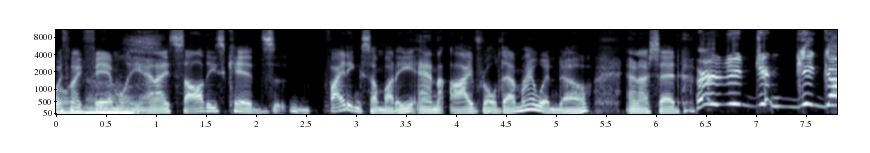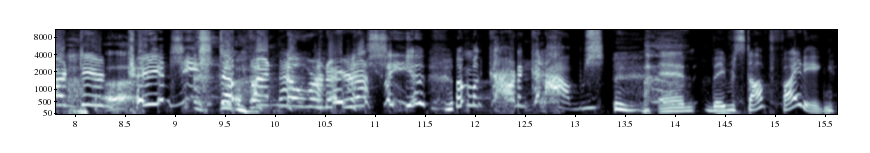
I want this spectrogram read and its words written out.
with my family and I saw these kids fighting somebody and I rolled down my window and I said, "Hey, you, you, you goddamn kids, you stop fighting over there. I see you. I'm a call the cops. And they stopped fighting.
